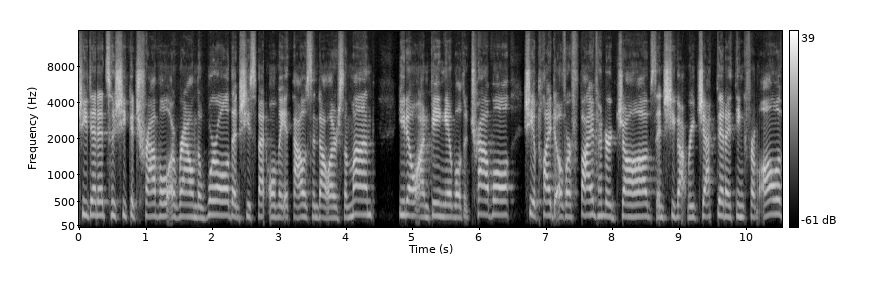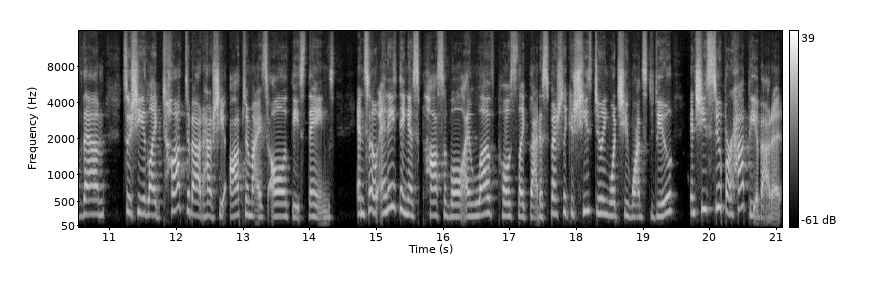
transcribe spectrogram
She did it so she could travel around the world and she spent only $1,000 a month, you know, on being able to travel. She applied to over 500 jobs and she got rejected, I think, from all of them. So she like talked about how she optimized all of these things. And so anything is possible. I love posts like that, especially because she's doing what she wants to do and she's super happy about it.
